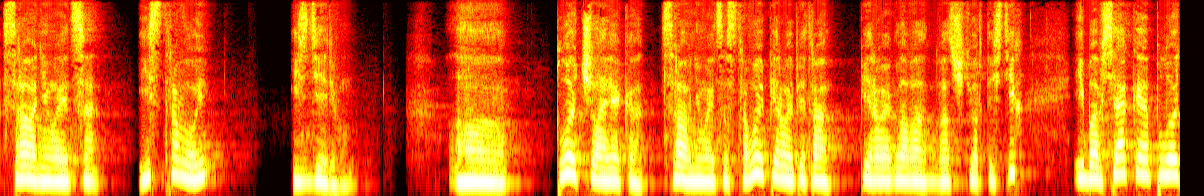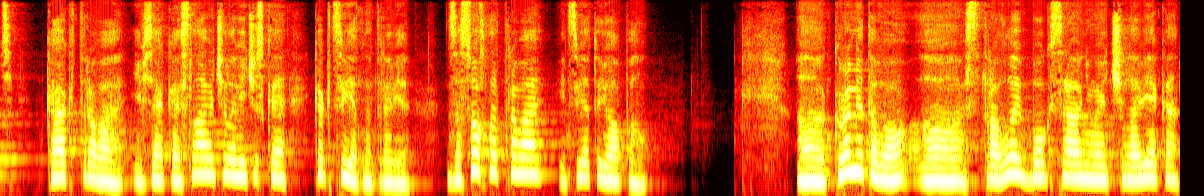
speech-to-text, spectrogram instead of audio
сравнивается и с травой, и с деревом. А, плоть человека сравнивается с травой, 1 Петра, 1 глава, 24 стих, «Ибо всякая плоть как трава, и всякая слава человеческая, как цвет на траве. Засохла трава, и цвет ее опал. А, кроме того, а, с травой Бог сравнивает человека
